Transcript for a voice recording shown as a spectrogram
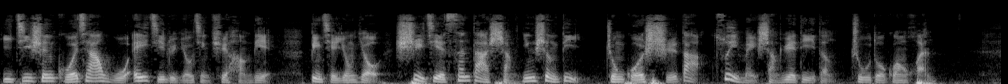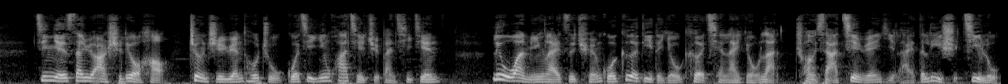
已跻身国家五 A 级旅游景区行列，并且拥有世界三大赏樱圣地、中国十大最美赏月地等诸多光环。今年三月二十六号，正值源头主国际樱花节举办期间。六万名来自全国各地的游客前来游览，创下建园以来的历史记录。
